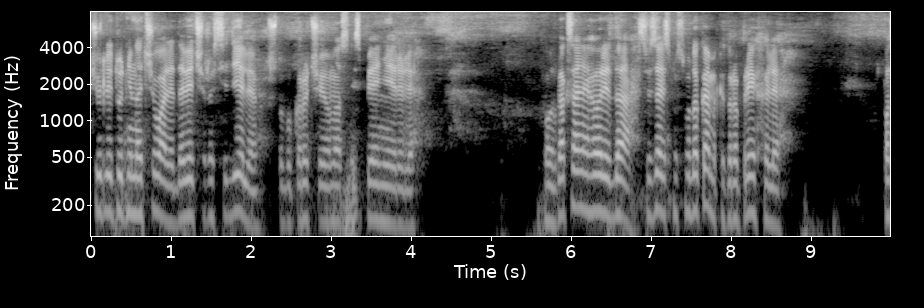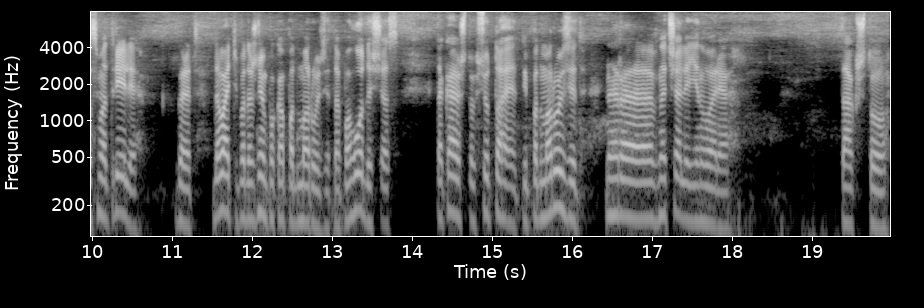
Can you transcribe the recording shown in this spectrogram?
Чуть ли тут не ночевали, до вечера сидели, чтобы, короче, у нас не спионерили. Вот, как Саня говорит, да, связались мы с мудаками, которые приехали, посмотрели, говорят, давайте подождем, пока подморозит. А погода сейчас такая, что все тает и подморозит, наверное, в начале января. Так что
